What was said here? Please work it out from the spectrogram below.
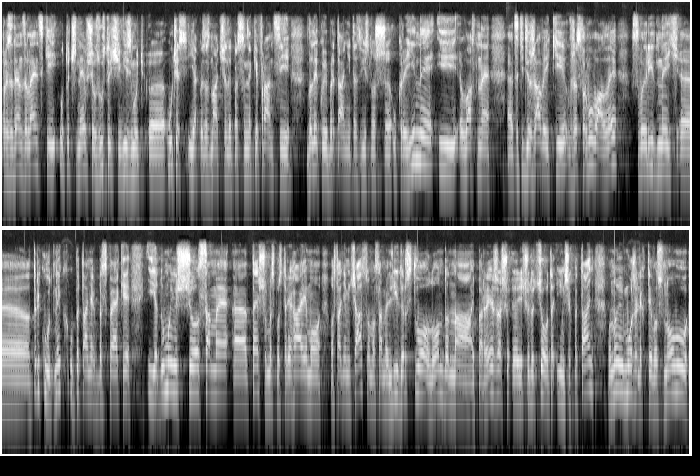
президент Зеленський уточнив, що в зустрічі візьмуть участь, як ви зазначили, представники Франції, Великої Британії та, звісно ж, України. І власне це ті держави, які вже сформували своєрідний е, трикутник у питаннях безпеки. І я думаю, що саме е, те, що ми спостерігаємо останнім часом, а саме лідерство Лондона і Парижа е, щодо цього та інших питань, воно і може лягти в основу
